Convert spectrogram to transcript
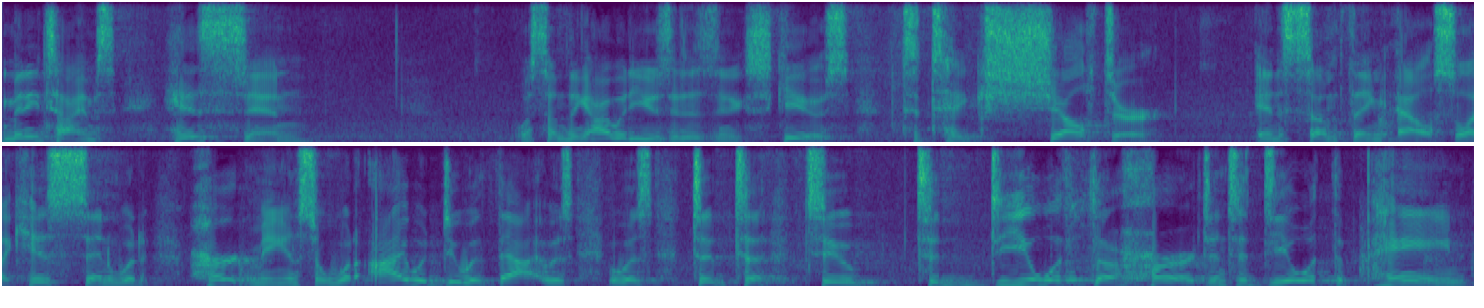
Many times, his sin was something I would use it as an excuse to take shelter in something else. So like his sin would hurt me, and so what I would do with that was it was to to to to deal with the hurt and to deal with the pain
